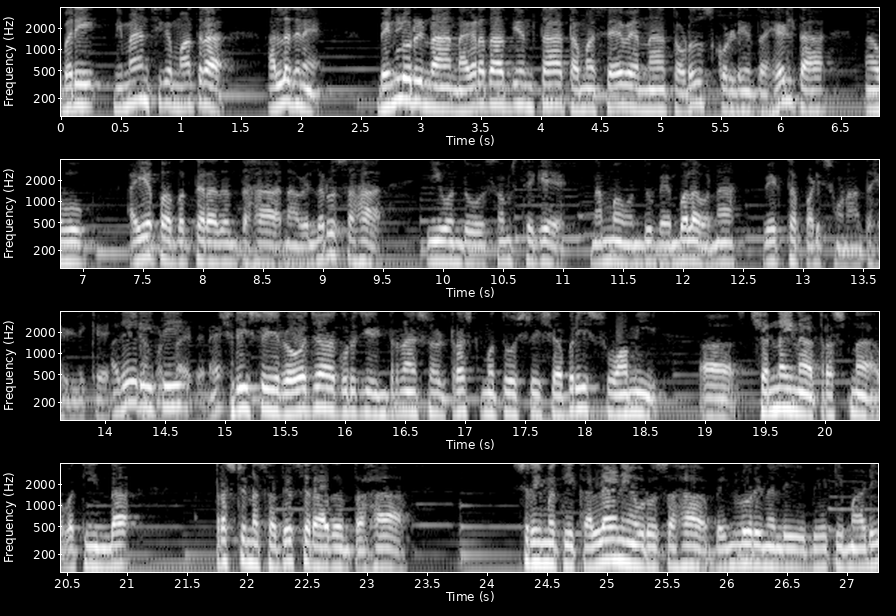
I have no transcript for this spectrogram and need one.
ಬರೀ ನಿಮ್ಯಾನ್ಸಿಗೆ ಮಾತ್ರ ಅಲ್ಲದೇನೆ ಬೆಂಗಳೂರಿನ ನಗರದಾದ್ಯಂತ ತಮ್ಮ ಸೇವೆಯನ್ನ ತೊಡಗಿಸ್ಕೊಳ್ಳಿ ಅಂತ ಹೇಳ್ತಾ ನಾವು ಅಯ್ಯಪ್ಪ ಭಕ್ತರಾದಂತಹ ನಾವೆಲ್ಲರೂ ಸಹ ಈ ಒಂದು ಸಂಸ್ಥೆಗೆ ನಮ್ಮ ಒಂದು ಬೆಂಬಲವನ್ನ ವ್ಯಕ್ತಪಡಿಸೋಣ ಅಂತ ಹೇಳಲಿಕ್ಕೆ ಅದೇ ರೀತಿ ಶ್ರೀ ಶ್ರೀ ರೋಜಾ ಗುರುಜಿ ಇಂಟರ್ನ್ಯಾಷನಲ್ ಟ್ರಸ್ಟ್ ಮತ್ತು ಶ್ರೀ ಶಬರಿ ಸ್ವಾಮಿ ಚೆನ್ನೈನ ಟ್ರಸ್ಟ್ನ ವತಿಯಿಂದ ಟ್ರಸ್ಟಿನ ಸದಸ್ಯರಾದಂತಹ ಶ್ರೀಮತಿ ಕಲ್ಯಾಣಿ ಅವರು ಸಹ ಬೆಂಗಳೂರಿನಲ್ಲಿ ಭೇಟಿ ಮಾಡಿ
